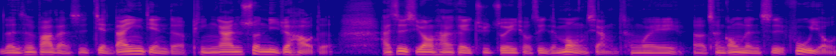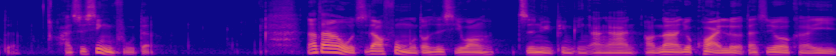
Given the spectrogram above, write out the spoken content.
人生发展是简单一点的、平安顺利就好的，还是希望他可以去追求自己的梦想，成为呃成功人士、富有的，还是幸福的？那当然，我知道父母都是希望。子女平平安安哦，那又快乐，但是又可以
